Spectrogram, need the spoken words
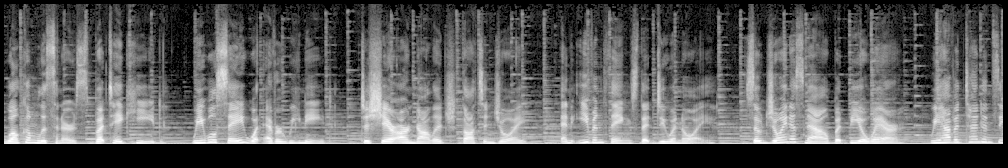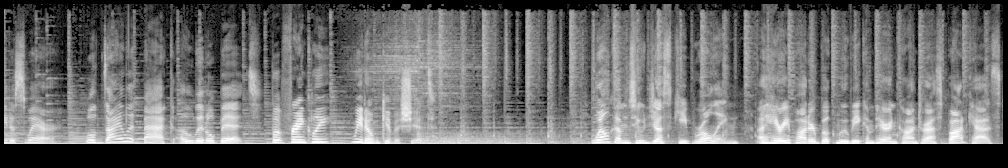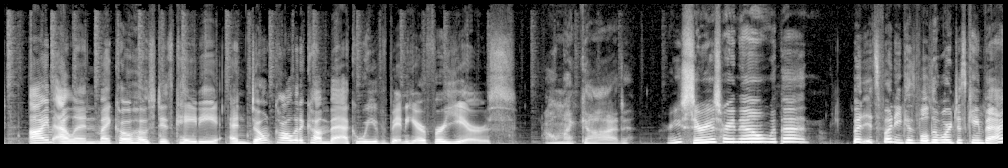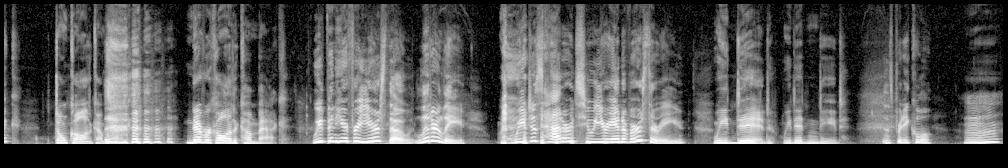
Welcome, listeners, but take heed. We will say whatever we need to share our knowledge, thoughts, and joy, and even things that do annoy. So join us now, but be aware we have a tendency to swear. We'll dial it back a little bit. But frankly, we don't give a shit. Welcome to Just Keep Rolling, a Harry Potter book movie compare and contrast podcast. I'm Ellen, my co host is Katie, and don't call it a comeback. We've been here for years. Oh my god. Are you serious right now with that? But it's funny because Voldemort just came back. Don't call it a comeback. Never call it a comeback. We've been here for years, though, literally. We just had our two year anniversary. We did. We did indeed. It's pretty cool. Mm hmm.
